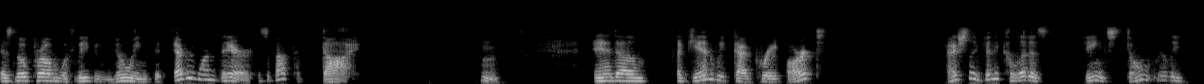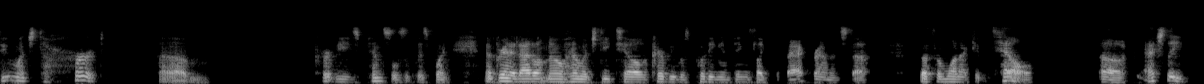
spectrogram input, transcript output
has no problem with leaving, knowing that everyone there is about to die. Hmm. And um, again, we've got great art. Actually, Vinnie Colletta's inks don't really do much to hurt um, Kirby's pencils at this point. Now, granted, I don't know how much detail Kirby was putting in things like the background and stuff, but from what I can tell, uh, actually,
